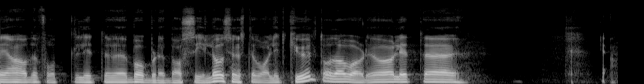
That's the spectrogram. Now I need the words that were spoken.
jeg hadde fått litt boblebasil og syntes det var litt kult. Og da var det jo litt eh, ja,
